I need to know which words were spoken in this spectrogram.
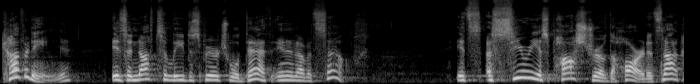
Coveting is enough to lead to spiritual death in and of itself. It's a serious posture of the heart. It's not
